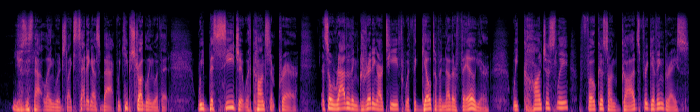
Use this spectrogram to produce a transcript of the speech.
uses that language, like setting us back, we keep struggling with it. We besiege it with constant prayer. And so rather than gritting our teeth with the guilt of another failure, we consciously focus on God's forgiving grace.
